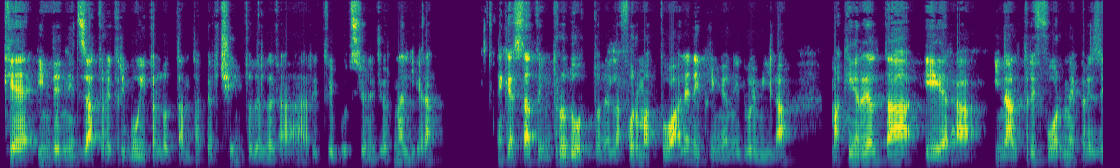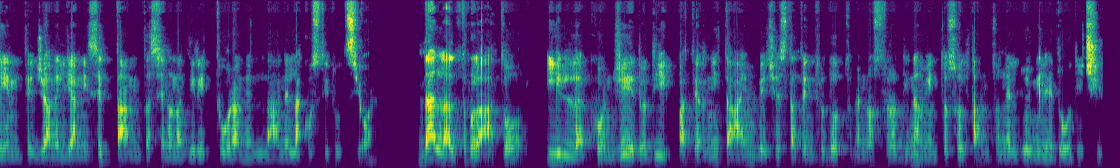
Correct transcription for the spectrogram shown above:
che è indennizzato retribuito all'80% della retribuzione giornaliera e che è stato introdotto nella forma attuale nei primi anni 2000 ma che in realtà era in altre forme presente già negli anni 70, se non addirittura nella, nella Costituzione. Dall'altro lato, il congedo di paternità invece è stato introdotto nel nostro ordinamento soltanto nel 2012,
